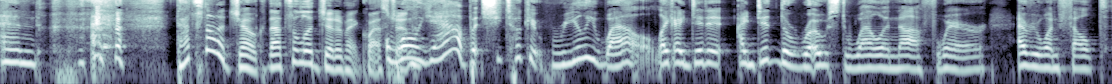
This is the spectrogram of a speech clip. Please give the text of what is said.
And That's not a joke. That's a legitimate question. well, yeah, but she took it really well. Like I did it, I did the roast well enough where everyone felt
